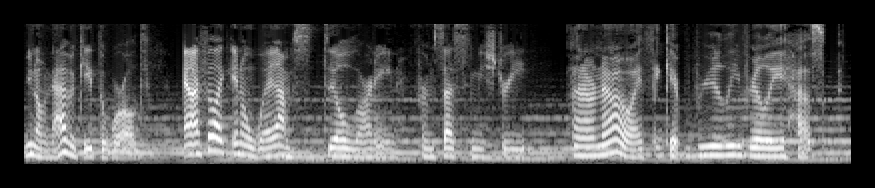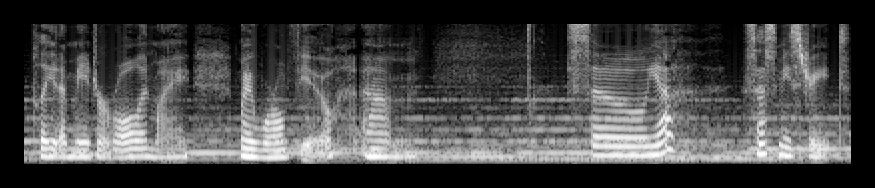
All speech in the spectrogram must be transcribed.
you know, navigate the world. And I feel like in a way I'm still learning from Sesame Street. I don't know. I think it really, really has played a major role in my my worldview. Um, so yeah, Sesame Street.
